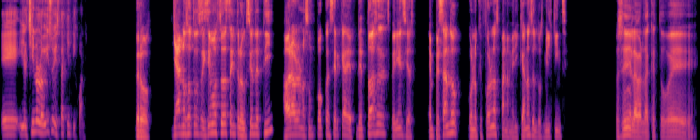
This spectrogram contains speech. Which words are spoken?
eh, y el chino lo hizo y está aquí en Tijuana. Pero ya nosotros hicimos toda esta introducción de ti. Ahora háblanos un poco acerca de, de todas esas experiencias. Empezando con lo que fueron los Panamericanos del 2015. Pues sí, la verdad que tuve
